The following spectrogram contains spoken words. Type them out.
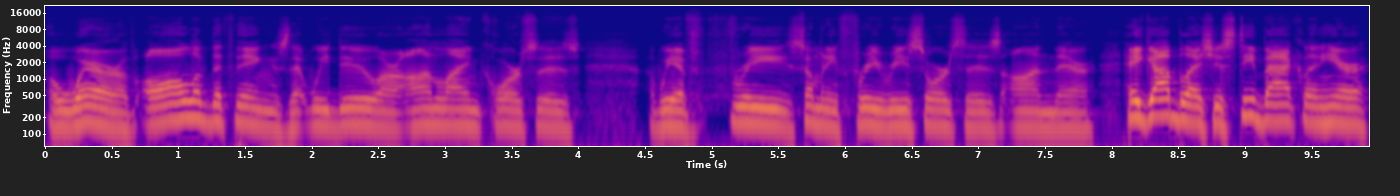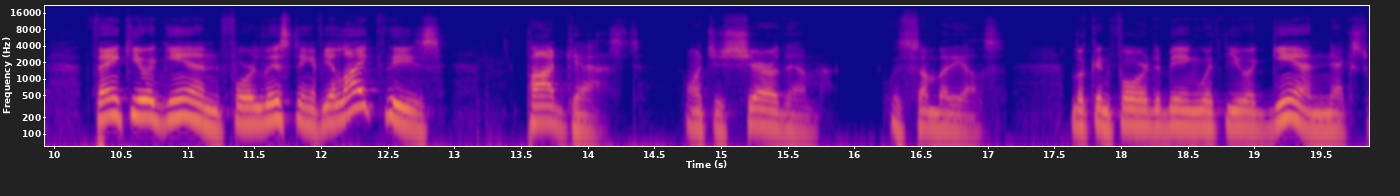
aware of all of the things that we do, our online courses. We have free, so many free resources on there. Hey, God bless you. Steve Backlund here. Thank you again for listening. If you like these podcasts, I want you to share them with somebody else. Looking forward to being with you again next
